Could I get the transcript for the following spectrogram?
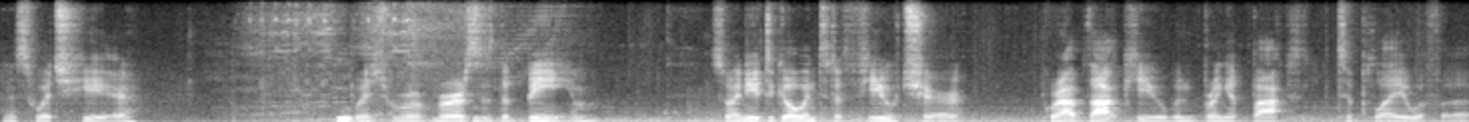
And a switch here. Which reverses the beam. So I need to go into the future, grab that cube, and bring it back to play with it.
